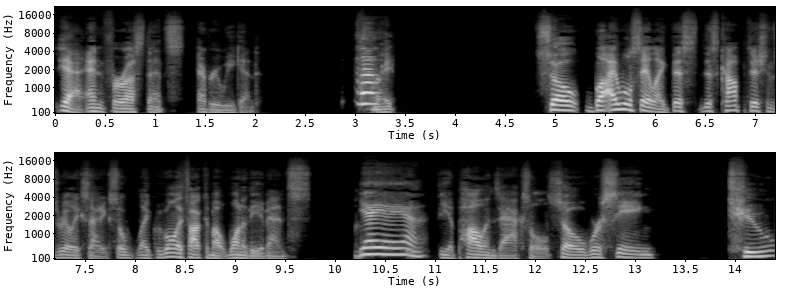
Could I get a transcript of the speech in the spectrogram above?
Yeah. And for us, that's every weekend. Eh. right. So, but I will say like this, this competition is really exciting. So like we've only talked about one of the events. Yeah. Yeah. Yeah. The, the Apollon's Axle. So we're seeing two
